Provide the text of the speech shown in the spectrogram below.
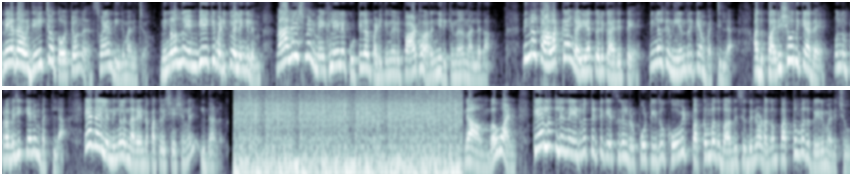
നേതാവ് ജയിച്ചോ തോറ്റോ എന്ന് സ്വയം തീരുമാനിച്ചോ. നിങ്ങളൊന്നും എം ബി എക്ക് പഠിക്കുമല്ലെങ്കിലും മാനേജ്മെന്റ് മേഖലയിലെ കുട്ടികൾ പഠിക്കുന്ന ഒരു പാഠം അറിഞ്ഞിരിക്കുന്നത് നല്ലതാ. നിങ്ങൾക്ക് അളക്കാൻ കഴിയാത്ത ഒരു കാര്യത്തെ നിങ്ങൾക്ക് നിയന്ത്രിക്കാൻ പറ്റില്ല. അത് പരിശോധിക്കാതെ ഒന്നും പ്രവചിക്കാനും പറ്റില്ല. ഏതായാലും നിങ്ങൾ ഇന്നറിയേണ്ട പത്ത് വിശേഷങ്ങൾ ഇതാണ്. നമ്പർ വൺ കേരളത്തിൽ ഇന്ന് എഴുപത്തെട്ട് കേസുകൾ റിപ്പോർട്ട് ചെയ്തു. കോവിഡ് പത്തൊമ്പത് ബാധിച്ച് ഇതിനോടകം പത്തൊമ്പത് പേര് മരിച്ചു.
